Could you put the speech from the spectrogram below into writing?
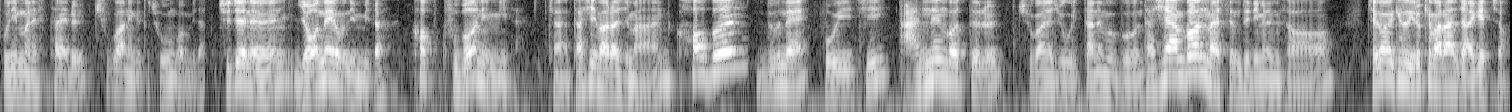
본인만의 스타일을 추구하는 게 더 좋은 겁니다. 주제는 연애운입니다. 컵 9번입니다. 자, 다시 말하지만 컵은 눈에 보이지 않는 것들을 주관해주고 있다는 부분 다시 한번 말씀드리면서 제가 왜 계속 이렇게 말하는지 알겠죠?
